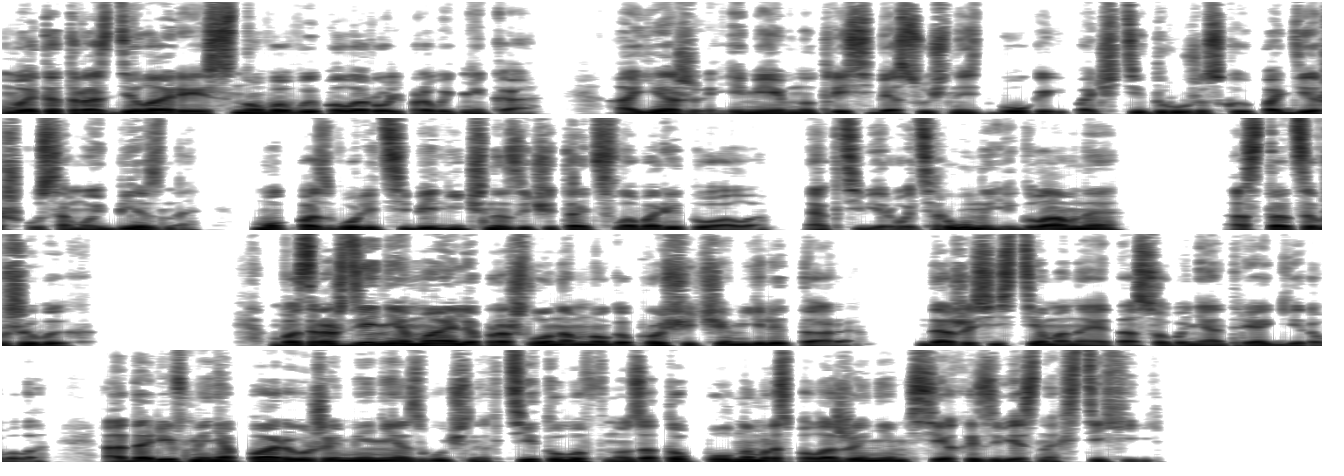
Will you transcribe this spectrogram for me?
В этот раз Деларии снова выпала роль проводника — а я же, имея внутри себя сущность Бога и почти дружескую поддержку самой бездны, мог позволить себе лично зачитать слова ритуала, активировать руны и, главное, остаться в живых. Возрождение Майля прошло намного проще, чем Елитара. Даже система на это особо не отреагировала, одарив меня парой уже менее звучных титулов, но зато полным расположением всех известных стихий.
